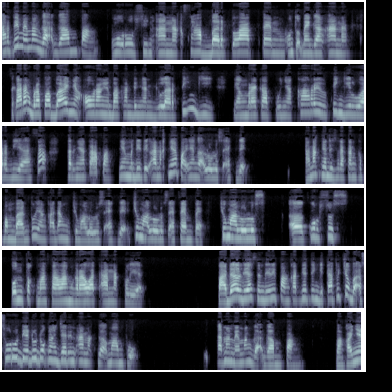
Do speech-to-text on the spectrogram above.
Artinya memang nggak gampang ngurusin anak, sabar, telaten untuk megang anak. Sekarang berapa banyak orang yang bahkan dengan gelar tinggi, yang mereka punya karir tinggi luar biasa, ternyata apa? Yang mendidik anaknya apa? Yang nggak lulus SD. Anaknya diserahkan ke pembantu yang kadang cuma lulus SD, cuma lulus SMP, cuma lulus eh, kursus untuk masalah merawat anak lihat. Padahal dia sendiri pangkatnya tinggi, tapi coba suruh dia duduk ngajarin anak gak mampu karena memang nggak gampang. Makanya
